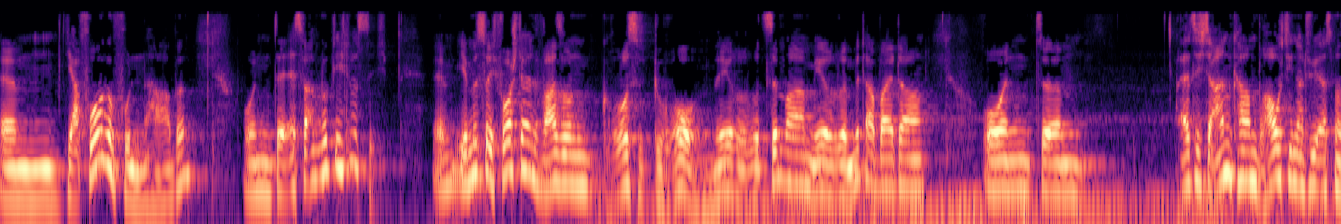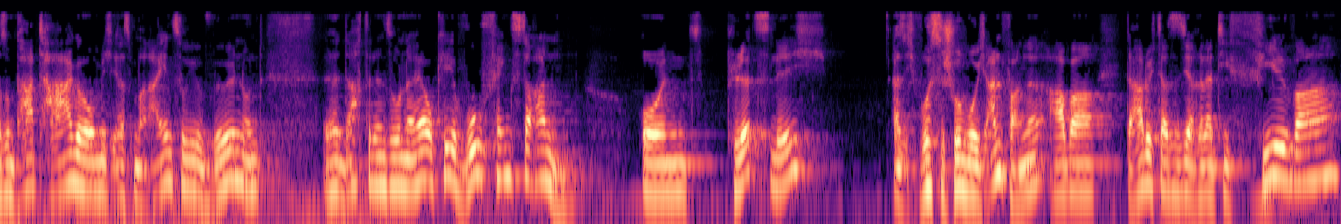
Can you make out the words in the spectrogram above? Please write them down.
ähm, ja, vorgefunden habe. Und äh, es war wirklich lustig. Ähm, ihr müsst euch vorstellen, es war so ein großes Büro, mehrere Zimmer, mehrere Mitarbeiter und ähm, als ich da ankam, brauchte ich natürlich erstmal so ein paar Tage, um mich erstmal einzugewöhnen und äh, dachte dann so, naja, okay, wo fängst du an? Und plötzlich, also ich wusste schon, wo ich anfange, aber dadurch, dass es ja relativ viel war,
